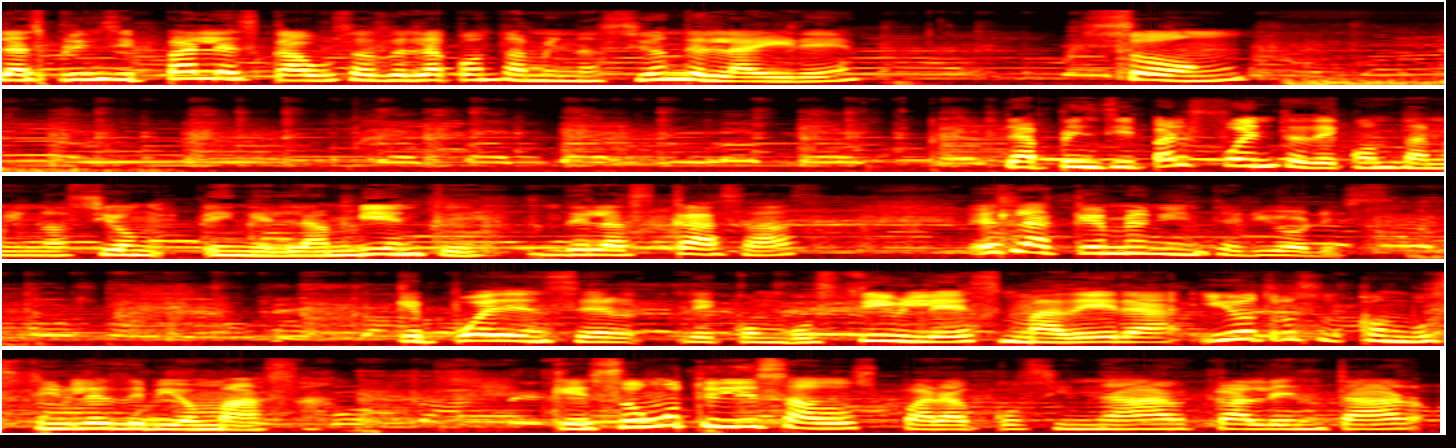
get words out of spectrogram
Las principales causas de la contaminación del aire son la principal fuente de contaminación en el ambiente de las casas es la quema en interiores, que pueden ser de combustibles, madera y otros combustibles de biomasa, que son utilizados para cocinar, calentar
